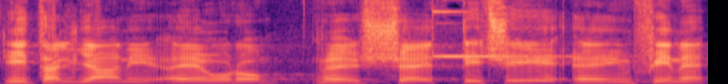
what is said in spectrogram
Italiani euro eh, scettici e infine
